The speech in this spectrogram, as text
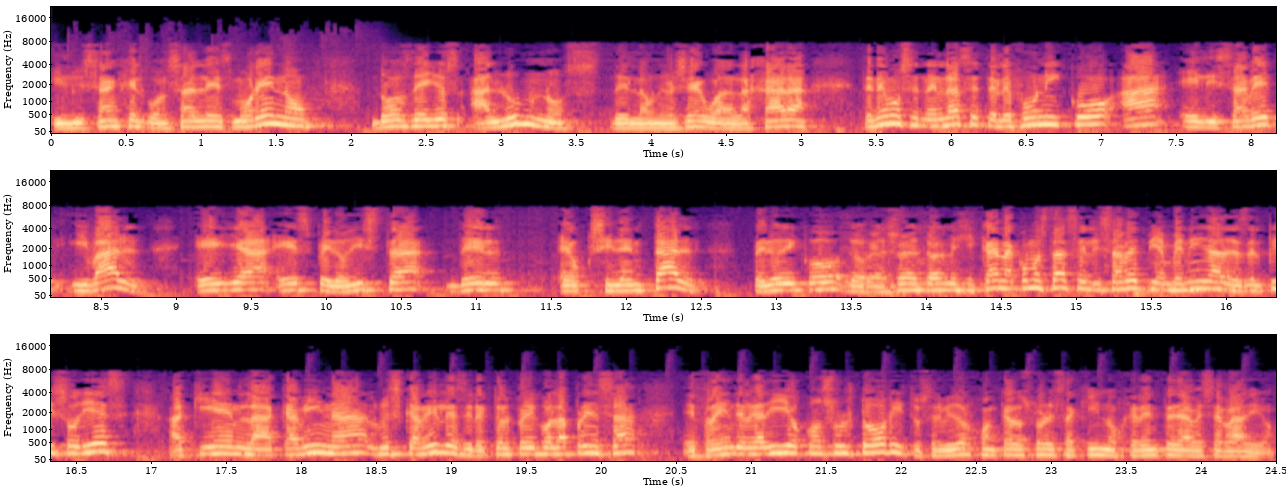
y Luis Ángel González Moreno, dos de ellos alumnos de la Universidad de Guadalajara. Tenemos en enlace telefónico a Elizabeth Ibal. Ella es periodista del Occidental periódico de Organización Editorial Mexicana. ¿Cómo estás, Elizabeth? Bienvenida desde el piso 10, aquí en la cabina. Luis Carriles, director del periódico La Prensa, Efraín Delgadillo, consultor, y tu servidor Juan Carlos Flores Aquino, gerente de ABC Radio.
